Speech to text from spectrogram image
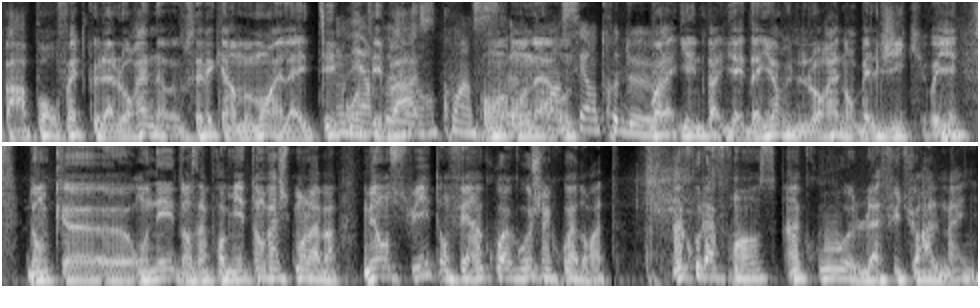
par rapport au fait que la Lorraine, vous savez qu'à un moment, elle a été on haute et basse. Coince, on, on, a coincé entre deux. Voilà, il y a, une, il y a d'ailleurs une Lorraine en Belgique, vous voyez. Donc on est dans un premier temps vachement là-bas, mais ensuite on fait un coup à gauche, un coup à droite. Un coup la France, un coup la future Allemagne.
